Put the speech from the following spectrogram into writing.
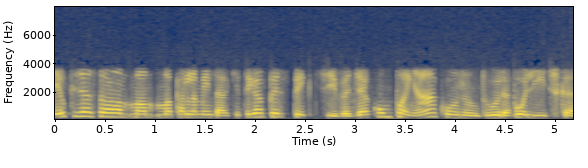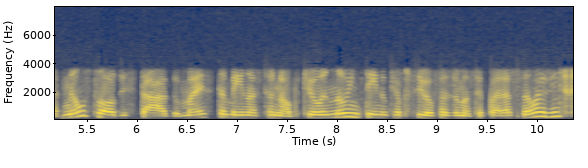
Eu que já sou uma, uma, parlamentar que tenho a perspectiva de acompanhar a conjuntura política, não só do Estado, mas também nacional, porque eu não entendo que é possível fazer uma separação, a gente,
